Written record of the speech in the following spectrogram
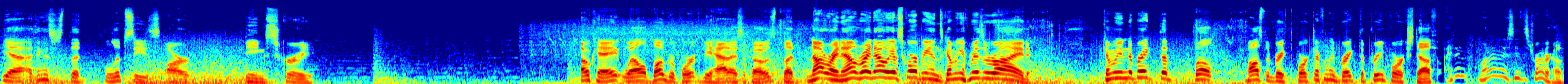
Yeah, I think it's just the ellipses are being screwy. Okay, well, bug report to be had, I suppose, but not right now. Right now we have scorpions coming in from izirayd. Coming in to break the, well, possibly break the pork, definitely break the pre-pork stuff. I didn't, why didn't I see the Strider Hub?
